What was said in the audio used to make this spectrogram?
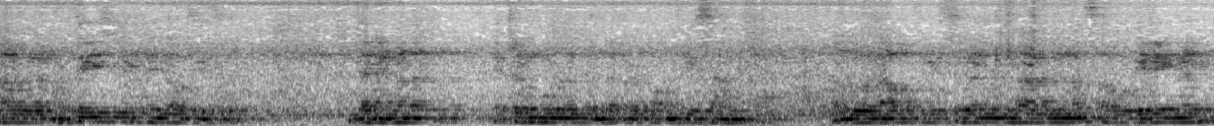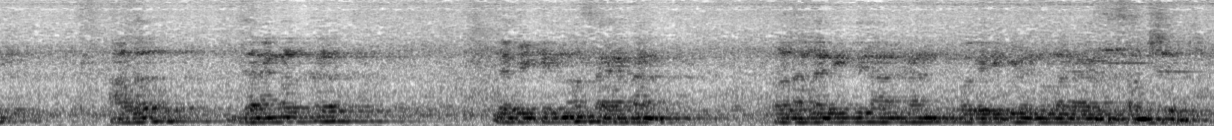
ആളുകൾ പ്രത്യേകിച്ച് വില്ലേജ് ഓഫീസ് ജനങ്ങൾ ഏറ്റവും കൂടുതൽ ബന്ധപ്പെടുന്ന ഓഫീസാണ്. അതുകൊണ്ട് ആ ഓഫീസുകളിൽ ഉണ്ടാകുന്ന സൗകര്യങ്ങൾ അത് ജനങ്ങൾക്ക് ലഭിക്കുന്ന സേവനം നല്ല രീതിയിലാക്കാൻ ഉപകരിക്കും എന്നുള്ള കാര്യത്തിൽ സംശയം ആണ്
